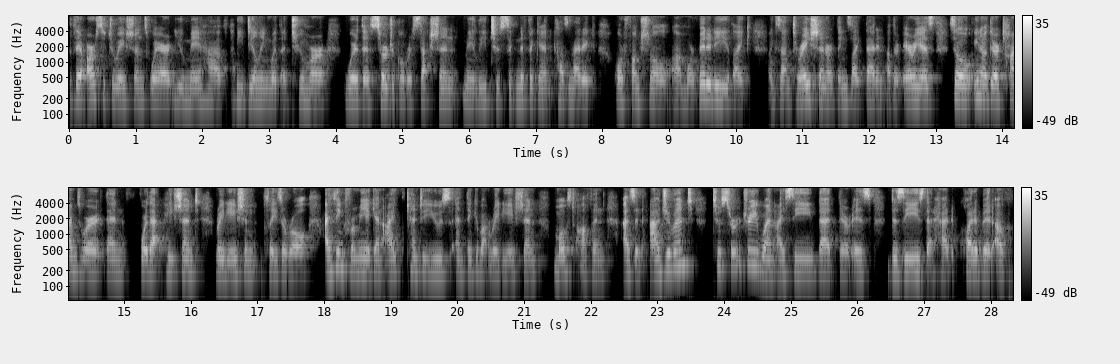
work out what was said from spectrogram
There are situations where you may have be dealing with a tumor where the surgical resection may lead to significant cosmetic or functional uh, morbidity like exenteration or things like that in other areas. So, you know, there are times where then for that patient, radiation plays a role. I think for me, again, I tend to use and think about radiation most often as an adjuvant to surgery when I see that there is disease that had quite a bit of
